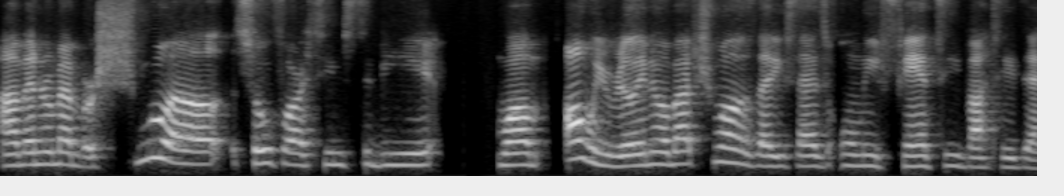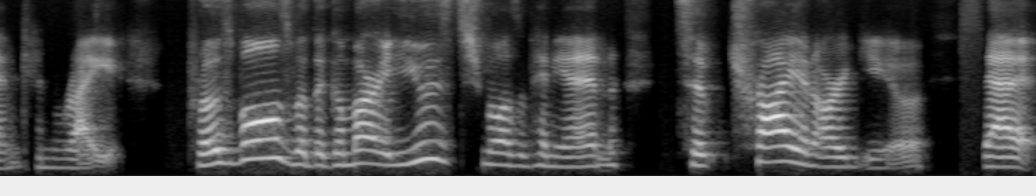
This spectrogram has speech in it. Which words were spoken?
um, and remember, Shmuel so far seems to be well, all we really know about Shmuel is that he says only fancy Bate Din can write Pruzbols, but the Gemara used Shmuel's opinion to try and argue that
